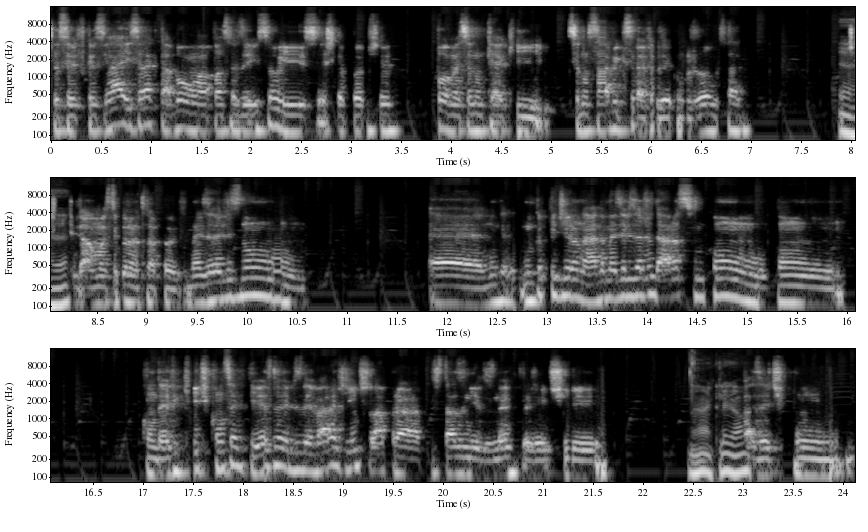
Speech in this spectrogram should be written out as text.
Se você fica assim, ah, será que tá bom? Eu posso fazer isso ou isso? Acho que a publisher, pô, mas você não quer que. Você não sabe o que você vai fazer com o jogo, sabe? Que dá uma segurança na publisher. Mas eles não. é, nunca, nunca pediram nada, mas eles ajudaram assim com. com com Dev Kit, com certeza, eles levaram a gente lá para os Estados Unidos, né? Pra gente Ah, que legal. fazer tipo um.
